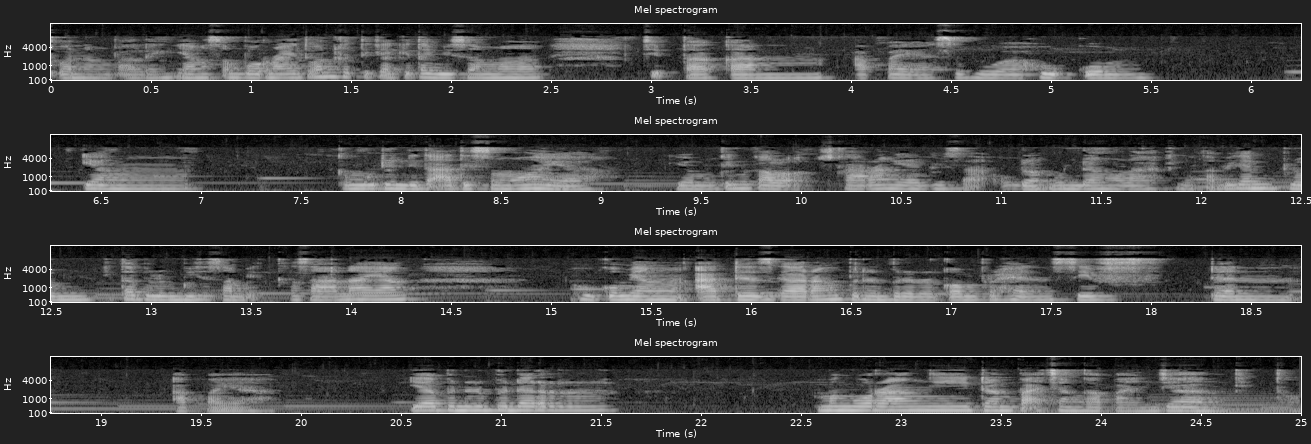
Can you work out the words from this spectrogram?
tuan yang paling yang sempurna itu kan ketika kita bisa menciptakan apa ya sebuah hukum yang kemudian ditaati semua ya. Ya mungkin kalau sekarang ya bisa undang-undang lah gitu. tapi kan belum kita belum bisa sampai ke sana yang hukum yang ada sekarang benar-benar komprehensif dan apa ya ya benar-benar mengurangi dampak jangka panjang gitu.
